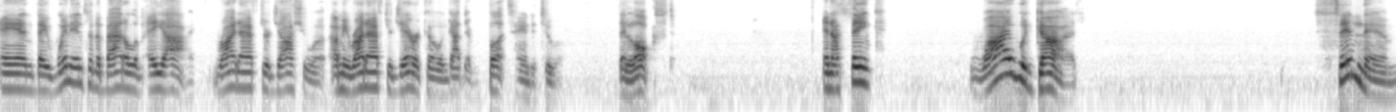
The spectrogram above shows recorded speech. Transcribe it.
And they went into the battle of Ai right after Joshua, I mean, right after Jericho, and got their butts handed to them. They lost. And I think, why would God send them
